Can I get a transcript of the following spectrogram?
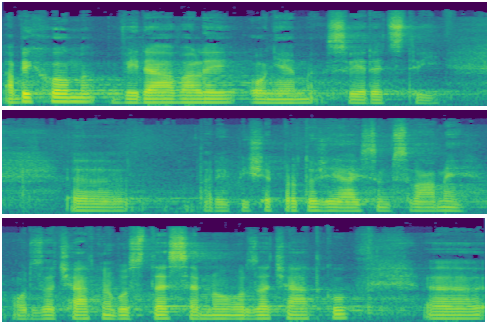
abychom vydávali o něm svědectví. Eh, tady píše, protože já jsem s vámi od začátku, nebo jste se mnou od začátku. Eh,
